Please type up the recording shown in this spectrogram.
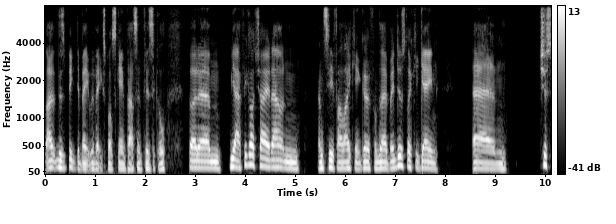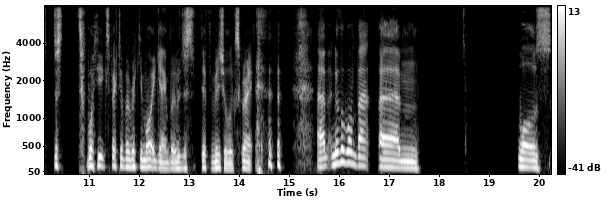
uh, there's big debate with Xbox Game Pass and physical. But um, yeah, I think I'll try it out and and see if I like it and go from there. But it does look again, um, just just what you expect of a Rick and Morty game, but it was just different visual. Looks great. um, another one that um was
